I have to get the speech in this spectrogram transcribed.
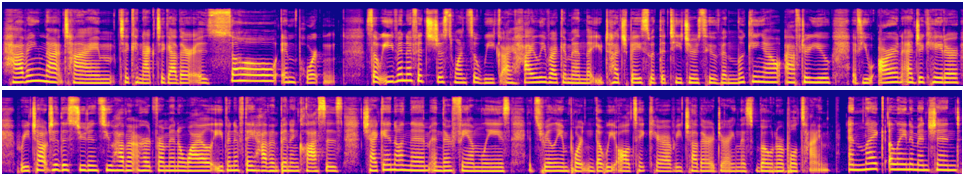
having that time to connect together is so important. So, even if it's just once a week, I highly recommend that you touch base with the teachers who've been looking out after you. If you are an educator, reach out to the students you haven't heard from in a while, even if they haven't been in classes. Check in on them and their families. It's really important that we all take care of each other during this vulnerable time. And like Alaina mentioned,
